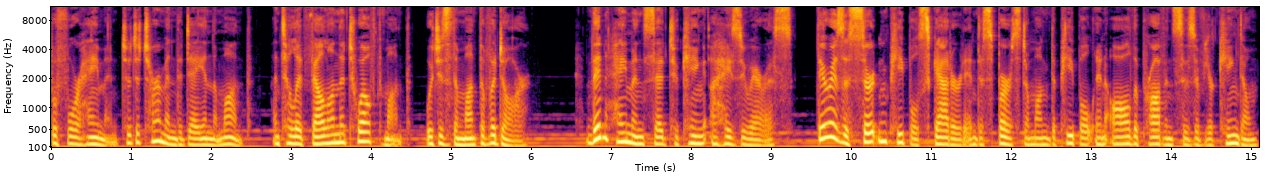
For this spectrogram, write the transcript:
before Haman to determine the day in the month, until it fell on the twelfth month, which is the month of Adar. Then Haman said to King Ahasuerus, there is a certain people scattered and dispersed among the people in all the provinces of your kingdom.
